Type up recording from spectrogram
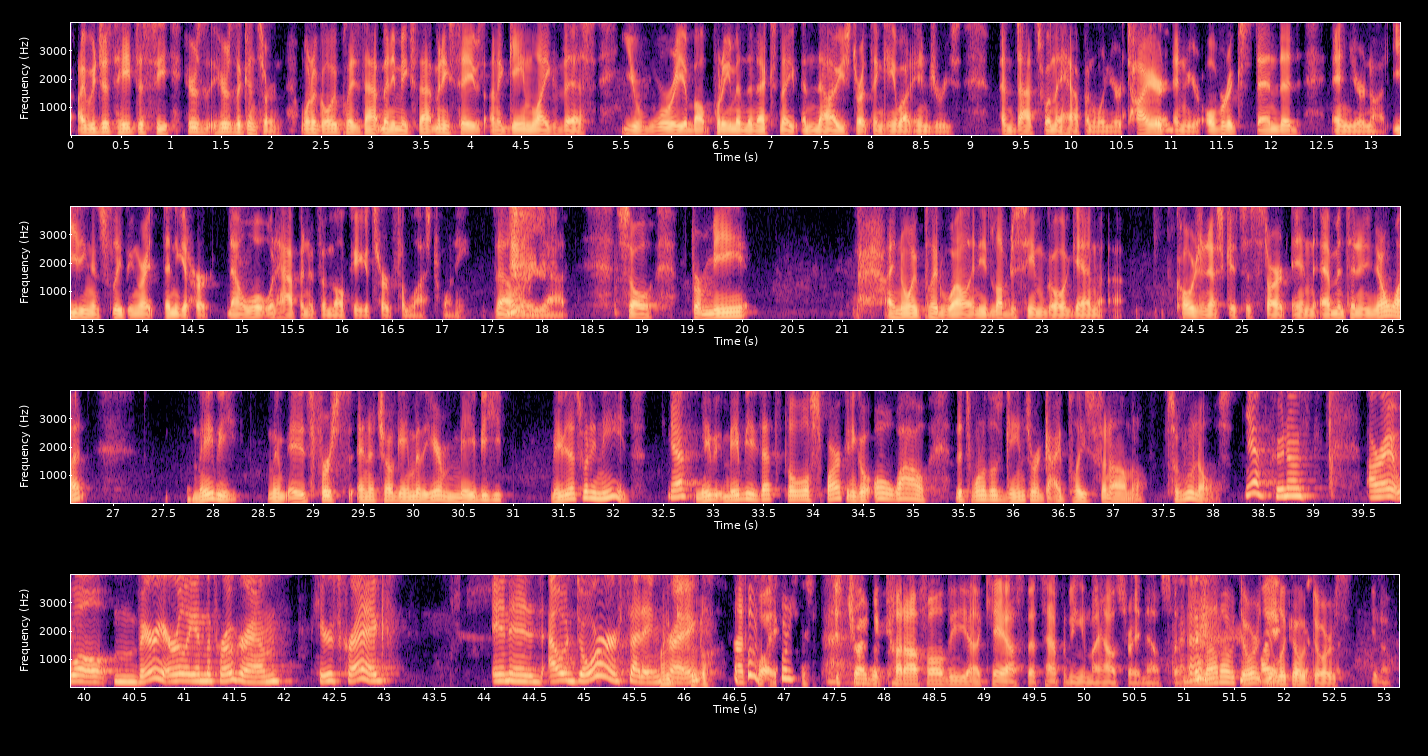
I- would just hate to see. Here's here's the concern: when a goalie plays that many, makes that many saves on a game like this, you worry about putting him in the next night, and now you start thinking about injuries, and that's when they happen. When you're tired and you're overextended and you're not eating and sleeping right, then you get hurt. Now, what would happen if Vejmelka gets hurt for the last twenty? That you at? So for me, I know he played well, and he'd love to see him go again. Uh, Korenar gets a start in Edmonton, and you know what? Maybe, maybe it's first NHL game of the year. Maybe he, maybe that's what he needs. Yeah. Maybe, maybe that's the little spark, and you go, "Oh wow, that's one of those games where a guy plays phenomenal." So who knows? Yeah. Who knows? All right. Well, very early in the program, here's Craig in an outdoor setting. Craig. Not quite. Just, just trying to cut off all the uh, chaos that's happening in my house right now. So You're not outdoors. You look outdoors. you know.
